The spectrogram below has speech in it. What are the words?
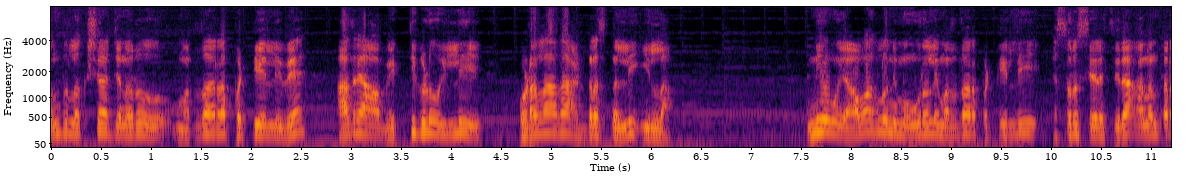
ಒಂದು ಲಕ್ಷ ಜನರು ಮತದಾರರ ಪಟ್ಟಿಯಲ್ಲಿವೆ. ಆದರೆ ಆ ವ್ಯಕ್ತಿಗಳು ಇಲ್ಲಿ ಕೊಡಲಾದ ಅಡ್ರೆಸ್ನಲ್ಲಿ ಇಲ್ಲ. ನೀವು ಯಾವಾಗಲೂ ನಿಮ್ಮ ಊರಲ್ಲಿ ಮತದಾರ ಪಟ್ಟಿಯಲ್ಲಿ ಹೆಸರು ಸೇರಿಸ್ತೀರಾ, ಆನಂತರ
